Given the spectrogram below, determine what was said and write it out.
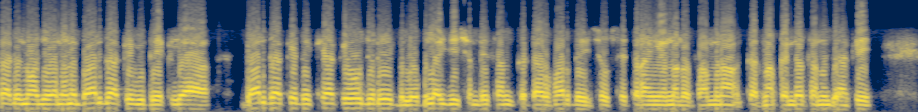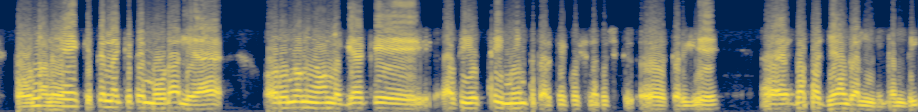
ਸਾਡੇ ਨੌਜਵਾਨਾਂ ਨੇ ਬਾਹਰ ਜਾ ਕੇ ਵੀ ਦੇਖ ਲਿਆ ਬਾਹਰ ਜਾ ਕੇ ਦੇਖਿਆ ਕਿ ਉਹ ਜਿਹੜੇ ਗਲੋਬਲਾਈਜੇਸ਼ਨ ਦੇ ਸੰਕਟ ਆ ਹਰ ਦੇਸ਼ ਉਸੇ ਤਰ੍ਹਾਂ ਹੀ ਉਹਨਾਂ ਦਾ ਸਾਹਮਣਾ ਕਰਨਾ ਪੈਂਦਾ ਸਾਨੂੰ ਜਾ ਕੇ। ਤਾਂ ਉਹਨਾਂ ਨੇ ਕਿਤੇ ਨਾ ਕਿਤੇ ਮੋੜਾ ਲਿਆ ਔਰ ਉਹਨਾਂ ਨੂੰ ਆਉਣ ਲੱਗਿਆ ਕਿ ਅਸੀਂ ਇੱਥੇ ਹੀ ਮਿਹਨਤ ਕਰਕੇ ਕੁਝ ਨਾ ਕੁਝ ਕਰੀਏ ਇਦਾਂ ਭੱਜਿਆ ਗੱਲ ਨਹੀਂ ਬਣਦੀ।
